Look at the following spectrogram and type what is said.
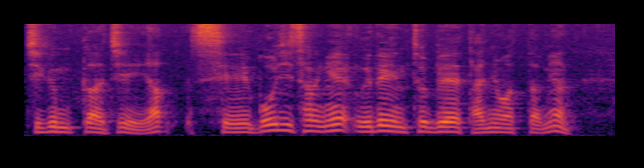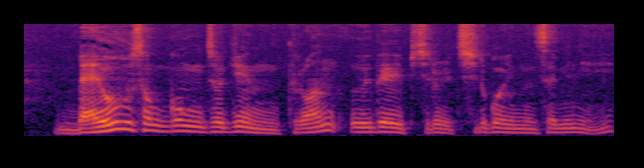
지금까지 약세곳 이상의 의대 인터뷰에 다녀왔다면 매우 성공적인 그런 의대 입시를 치르고 있는 셈이니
